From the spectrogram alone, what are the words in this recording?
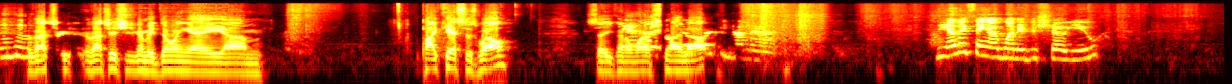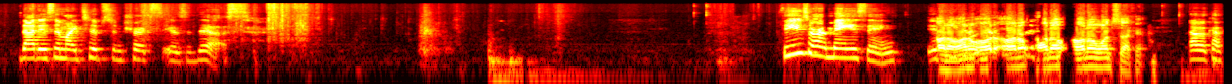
mm-hmm. eventually eventually she's going to be doing a um, podcast as well. So you're going to yeah, want to sign up. The other thing I wanted to show you that is in my tips and tricks is this. These are amazing. hold on, hold on, hold on, hold on, hold on one second. Oh, okay.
